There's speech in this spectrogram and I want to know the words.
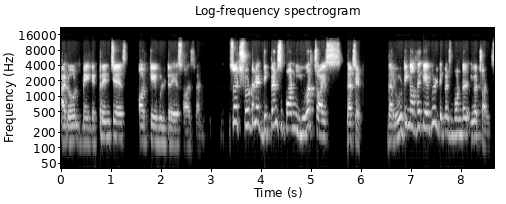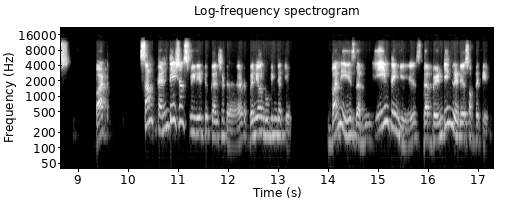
I don't make a trenches or cable trays as well. So it totally depends upon your choice. That's it. The routing of the cable depends upon the, your choice. But some conditions we need to consider when you're routing the cable. One is the main thing is the bending radius of the cable.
